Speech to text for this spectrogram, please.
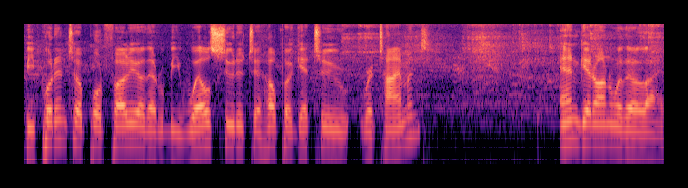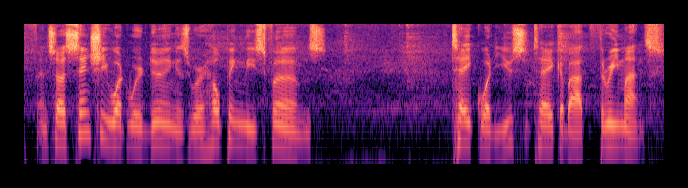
be put into a portfolio that will be well suited to help her get to retirement and get on with her life. And so essentially what we're doing is we're helping these firms take what used to take about 3 months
